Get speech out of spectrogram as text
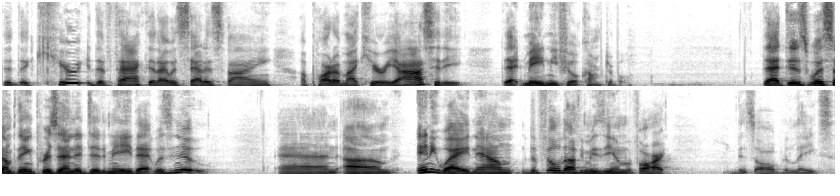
the the, curi- the fact that I was satisfying a part of my curiosity that made me feel comfortable. That this was something presented to me that was new. And um, anyway, now the Philadelphia Museum of Art, this all relates.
